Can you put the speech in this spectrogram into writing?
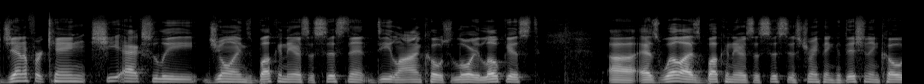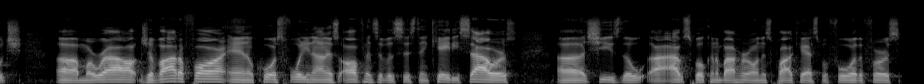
Jennifer King, she actually joins Buccaneers assistant D line coach Lori Locust, uh, as well as Buccaneers assistant strength and conditioning coach uh, Maral Javadifar, and of course 49ers offensive assistant Katie Sowers. Uh, she's the I've spoken about her on this podcast before. The first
